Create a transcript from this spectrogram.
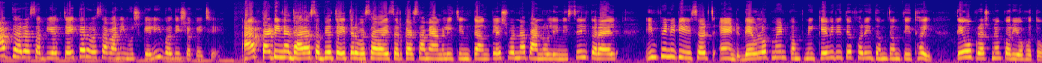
આપ ધારાસભ્ય ચૈતર વસાવાની મુશ્કેલી વધી શકે છે. આપ પાર્ટીના ધારાસભ્ય ચૈતર વસાવાએ સરકાર સામે આંગળી ચિંતા અંકલેશ્વરના પાનોલીની સીલ કરાયેલ Infinity research and development company કેવી રીતે ફરી ધમધમતી થઈ તેવો પ્રશ્ન કર્યો હતો.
